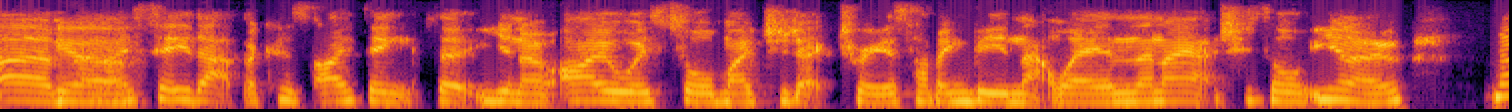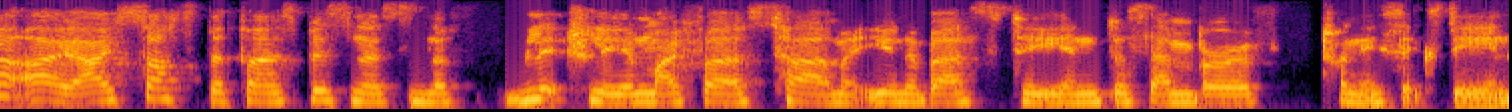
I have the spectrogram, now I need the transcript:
Um, yeah. And I say that because I think that you know I always saw my trajectory as having been that way, and then I actually thought, you know, no, I, I started the first business in the literally in my first term at university in December of 2016,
